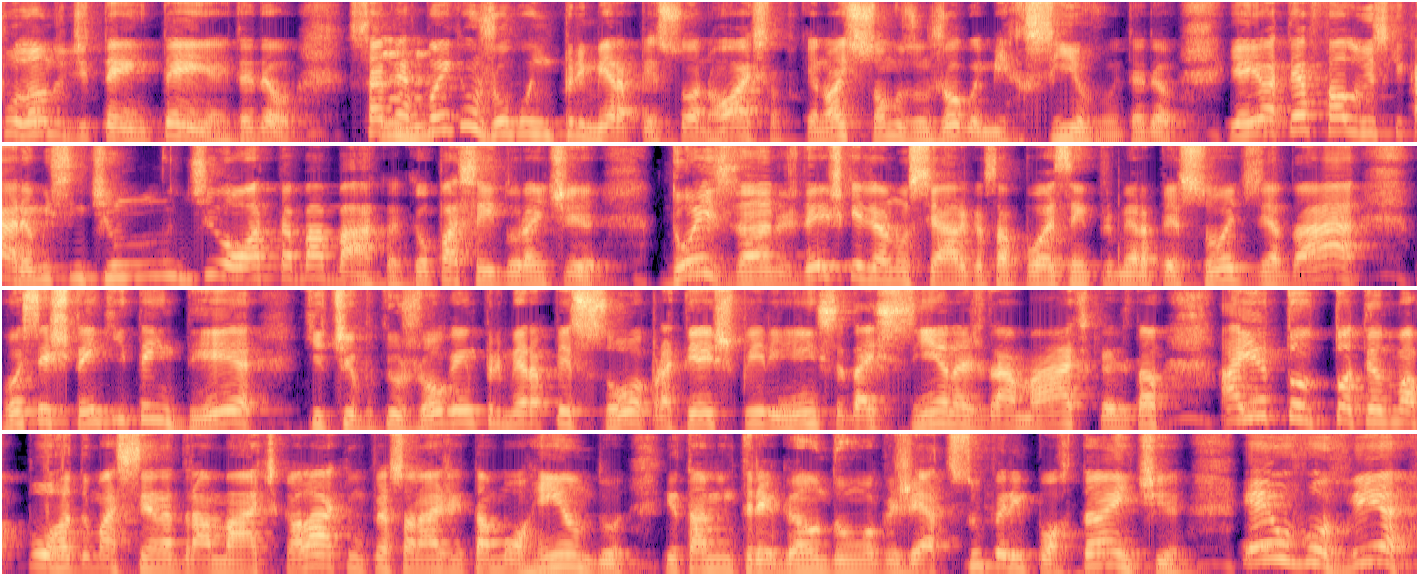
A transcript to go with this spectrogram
pulando de teia em teia, entendeu? Cyberpunk uhum. é um jogo em primeira pessoa nossa, porque nós somos um jogo imersivo, entendeu? E aí eu até falo isso que, cara, eu me senti um idiota babaca, que eu passei durante dois anos, desde que eles anunciaram que essa porra é sem primeira pessoa, dizendo, ah, vocês têm que entender que, tipo, que o jogo é em primeira pessoa para ter a experiência das cenas dramáticas e tal. Aí eu tô, tô tendo uma porra de uma cena dramática lá, que um personagem tá morrendo e tá me entregando um objeto super importante, eu vou ver,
